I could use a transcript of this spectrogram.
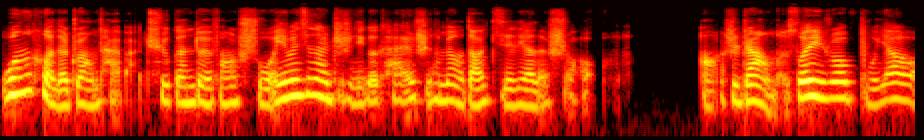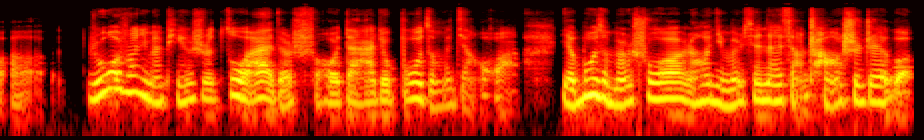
温和的状态吧，去跟对方说，因为现在只是一个开始，他没有到激烈的时候啊，是这样的。所以说不要呃。如果说你们平时做爱的时候，大家就不怎么讲话，也不怎么说，然后你们现在想尝试这个，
